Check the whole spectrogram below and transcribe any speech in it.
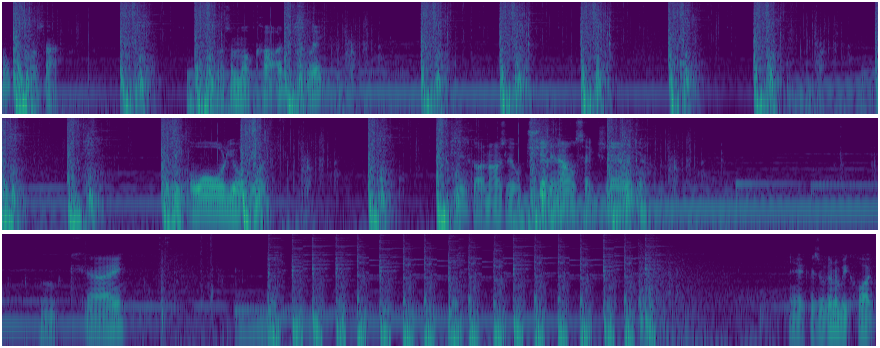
Oh, what's that? Got some more cotton, sweet. All your wood. You've got a nice little chilling out section here, haven't you? Okay. Yeah, because we're going to be quite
